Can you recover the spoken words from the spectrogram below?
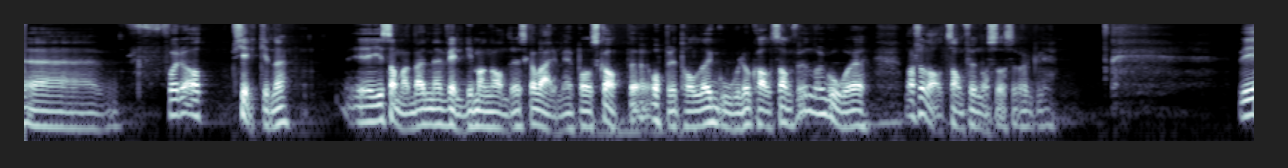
Eh, for at kirkene i samarbeid med veldig mange andre skal være med på å skape, opprettholde gode lokalsamfunn og gode nasjonalsamfunn også, selvfølgelig. Vi,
